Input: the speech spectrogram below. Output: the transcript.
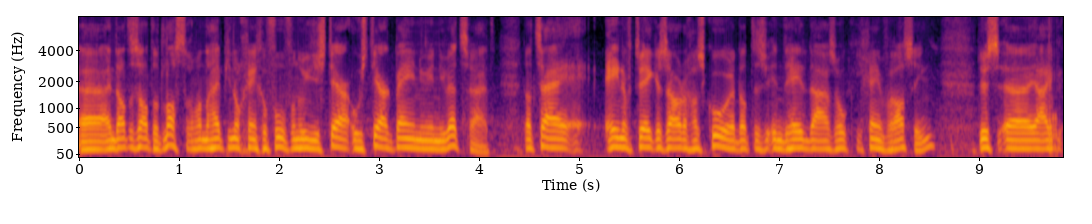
Uh, en dat is altijd lastig, want dan heb je nog geen gevoel van hoe, je ster hoe sterk ben je nu in die wedstrijd. Dat zij één of twee keer zouden gaan scoren, dat is in de hele dagen ook geen verrassing. Dus uh, ja, ik,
